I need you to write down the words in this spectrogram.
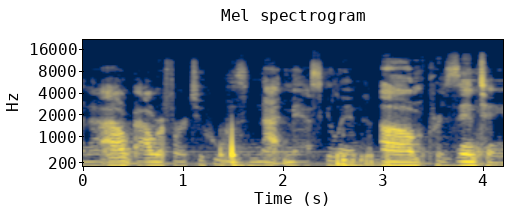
and I'll, I'll refer to who is not masculine, um, presenting,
